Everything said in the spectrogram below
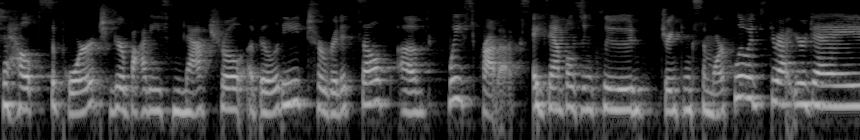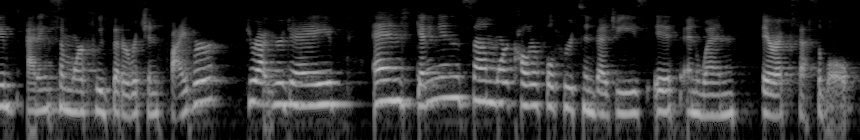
to help support your body's natural ability to rid itself of waste products. Examples include drinking some more fluids throughout your day, adding some more foods that are rich in fiber throughout your day, and getting in some more colorful fruits and veggies if and when they're accessible.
